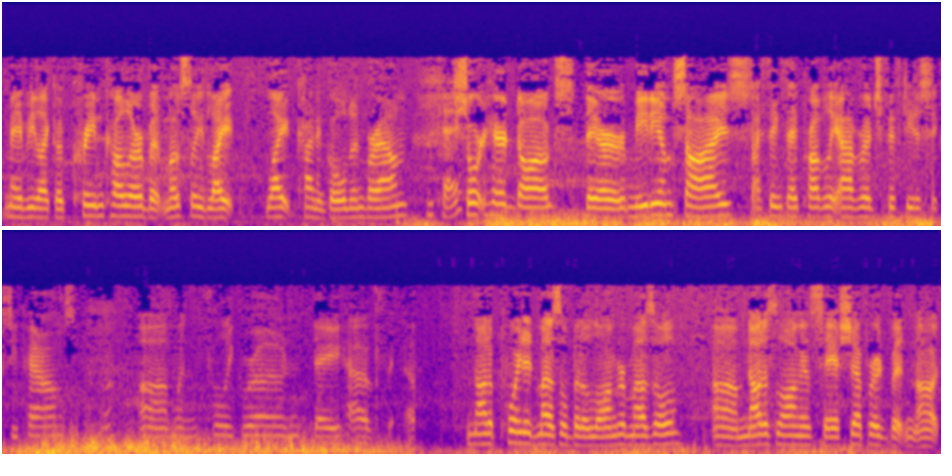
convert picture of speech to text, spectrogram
maybe like a cream color, but mostly light light kind of golden brown. Okay. Short-haired dogs. They're medium size. I think they probably average 50 to 60 pounds. Um, when fully grown, they have a, not a pointed muzzle, but a longer muzzle. Um, not as long as say a shepherd, but not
